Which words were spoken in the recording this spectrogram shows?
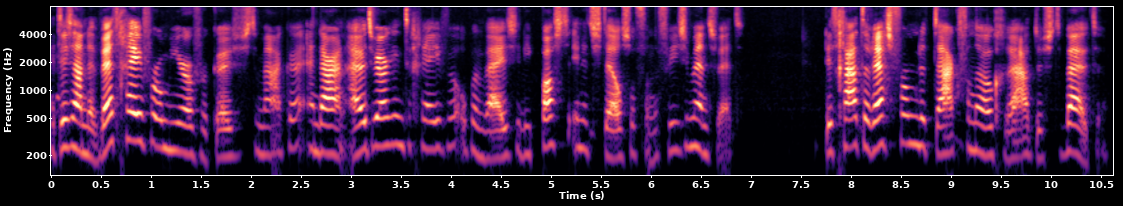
Het is aan de wetgever om hierover keuzes te maken en daaraan uitwerking te geven op een wijze die past in het stelsel van de faillissementswet. Dit gaat de rechtsvormende taak van de Hoge Raad dus te buiten.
